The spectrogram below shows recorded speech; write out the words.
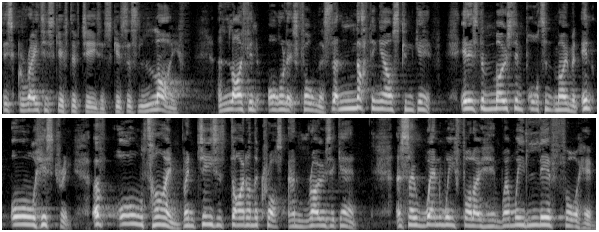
this greatest gift of Jesus gives us life and life in all its fullness that nothing else can give. It is the most important moment in all history, of all time, when Jesus died on the cross and rose again. And so when we follow him, when we live for him,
